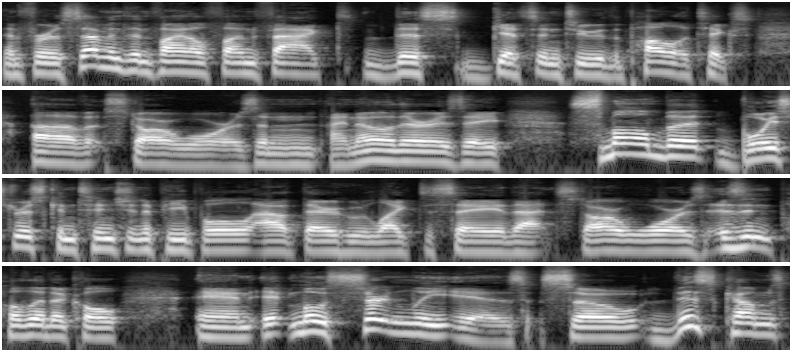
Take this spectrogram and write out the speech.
And for a seventh and final fun fact, this gets into the politics of Star Wars. And I know there is a small but boisterous contingent of people out there who like to say that Star Wars isn't political, and it most certainly is. So this comes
